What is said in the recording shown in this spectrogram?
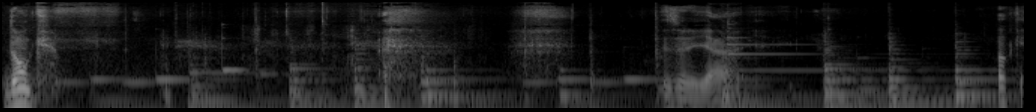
Donc, Désolé, a... Ok.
